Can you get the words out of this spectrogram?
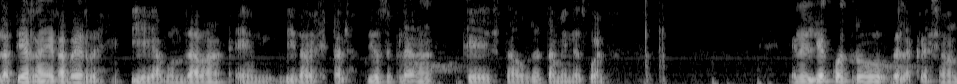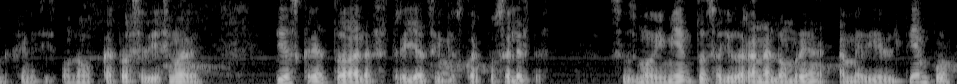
la tierra era verde y abundaba en vida vegetal. Dios declara que esta obra también es buena. En el día 4 de la creación, Génesis 1, 14, 19, Dios crea todas las estrellas y los cuerpos celestes. Sus movimientos ayudarán al hombre a medir el tiempo.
